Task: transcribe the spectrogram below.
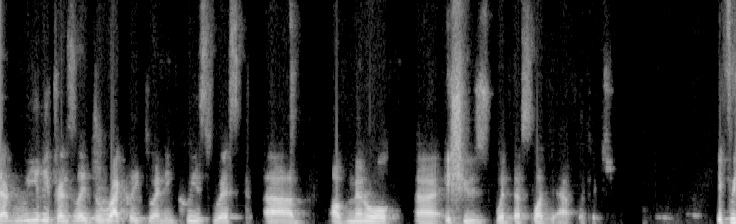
that really translate directly to an increased risk uh, of mineral issues with the sludge application. If we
